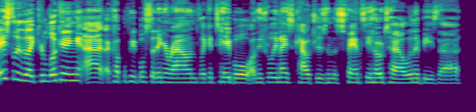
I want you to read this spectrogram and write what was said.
basically like you're looking at a couple people sitting around like a table on these really nice couches in this fancy hotel in Ibiza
